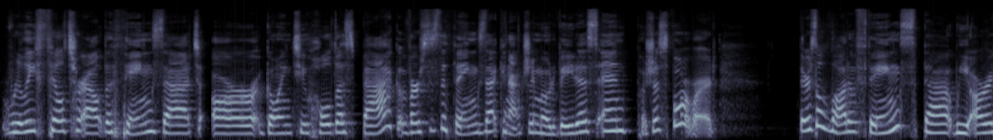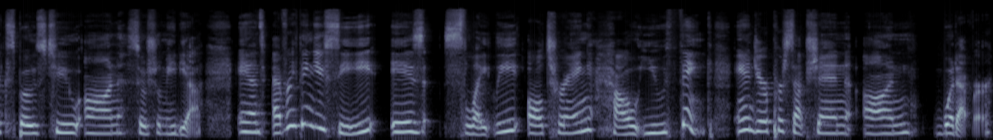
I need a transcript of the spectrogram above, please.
really filter out the things that are going to hold us back versus the things that can actually motivate us and push us forward. There's a lot of things that we are exposed to on social media, and everything you see is slightly altering how you think and your perception on whatever.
